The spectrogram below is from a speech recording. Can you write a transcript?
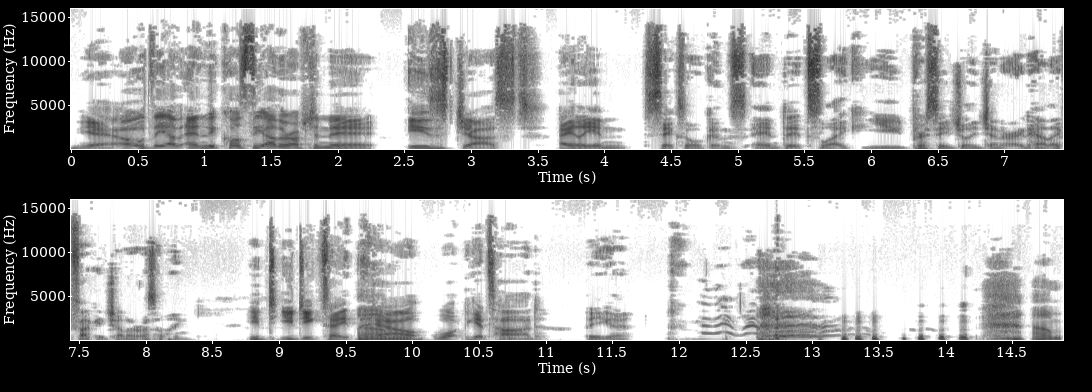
yeah. Oh, the other and of course the other option there is just alien sex organs, and it's like you procedurally generate how they fuck each other or something. You you dictate the Um, how what gets hard. There you go. um,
